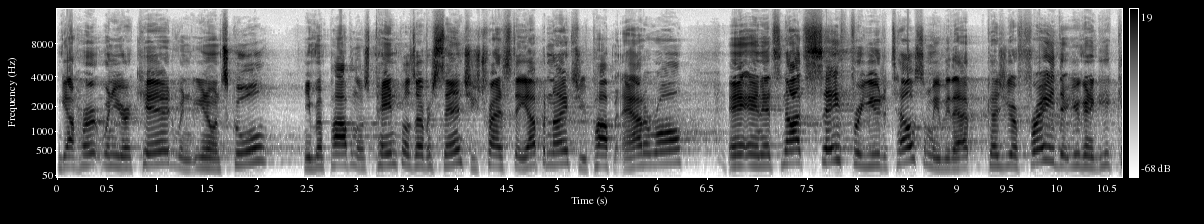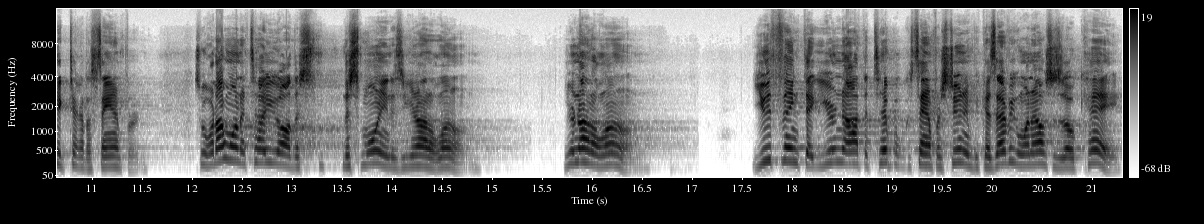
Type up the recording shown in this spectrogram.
You got hurt when you were a kid, when you know in school. You've been popping those pain pills ever since. You try to stay up at night, so you're popping Adderall. And, and it's not safe for you to tell somebody that because you're afraid that you're going to get kicked out of Samford. So, what I want to tell you all this, this morning is you're not alone. You're not alone. You think that you're not the typical Samford student because everyone else is okay.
